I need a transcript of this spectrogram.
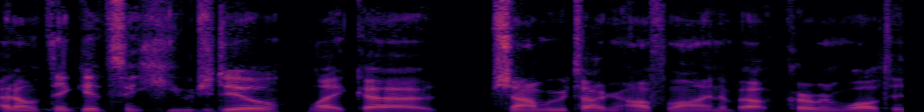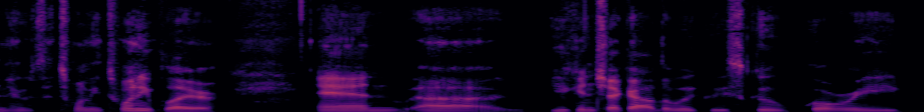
I don't think it's a huge deal. Like uh, Sean, we were talking offline about Kerwin Walton, who's a 2020 player and uh, you can check out the weekly scoop where we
